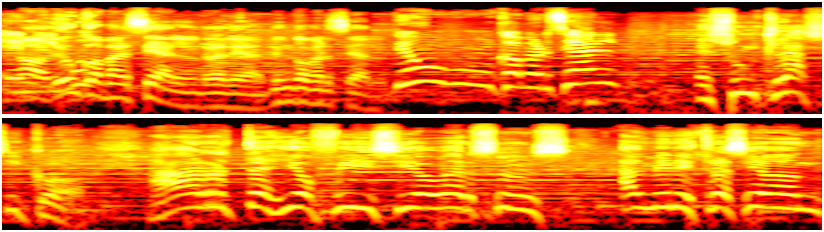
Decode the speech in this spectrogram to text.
en No, el de un comercial en realidad, de un comercial. de un comercial? Es un clásico. Artes y oficio versus administración.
